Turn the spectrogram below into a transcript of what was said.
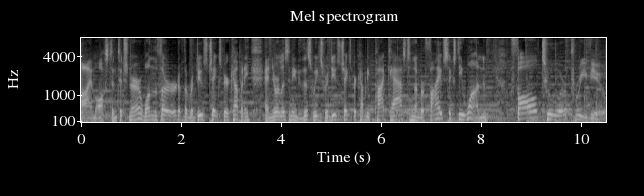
I'm Austin Tichenor, one third of the Reduced Shakespeare Company, and you're listening to this week's Reduced Shakespeare Company podcast, number 561 Fall Tour Preview.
